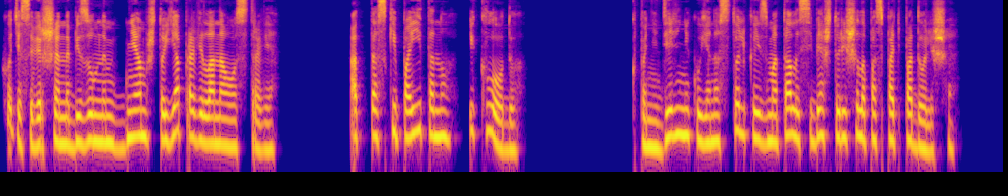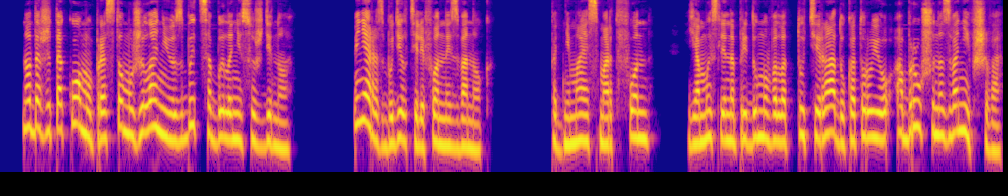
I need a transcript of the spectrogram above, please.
хоть и совершенно безумным дням, что я провела на острове. От тоски по Итану и Клоду. К понедельнику я настолько измотала себя, что решила поспать подольше. Но даже такому простому желанию сбыться было не суждено. Меня разбудил телефонный звонок. Поднимая смартфон, я мысленно придумывала ту тираду, которую обрушу на звонившего.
